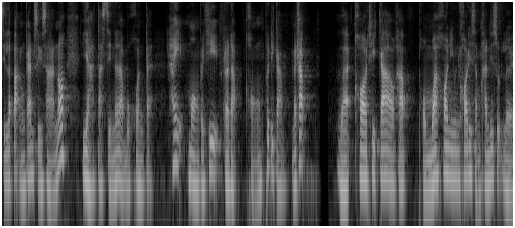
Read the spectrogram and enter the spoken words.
ศิลปะของการสื่อสารเนาะอย่าตัดสินระดับบุคคล แต่ให้มองไปที่ระดับของพฤติกรรมนะครับ และข้อที่9ครับผมว่าข้อนี้เป็นข้อที่สำคัญที่สุดเลย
